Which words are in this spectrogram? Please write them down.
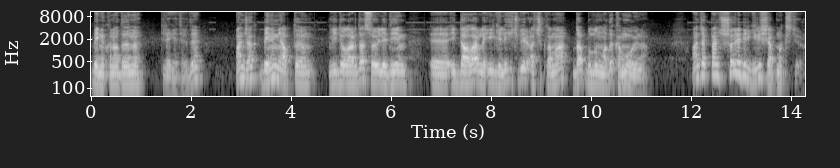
beni kınadığını dile getirdi. Ancak benim yaptığım videolarda söylediğim e, iddialarla ilgili hiçbir açıklama da bulunmadı kamuoyuna. Ancak ben şöyle bir giriş yapmak istiyorum.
